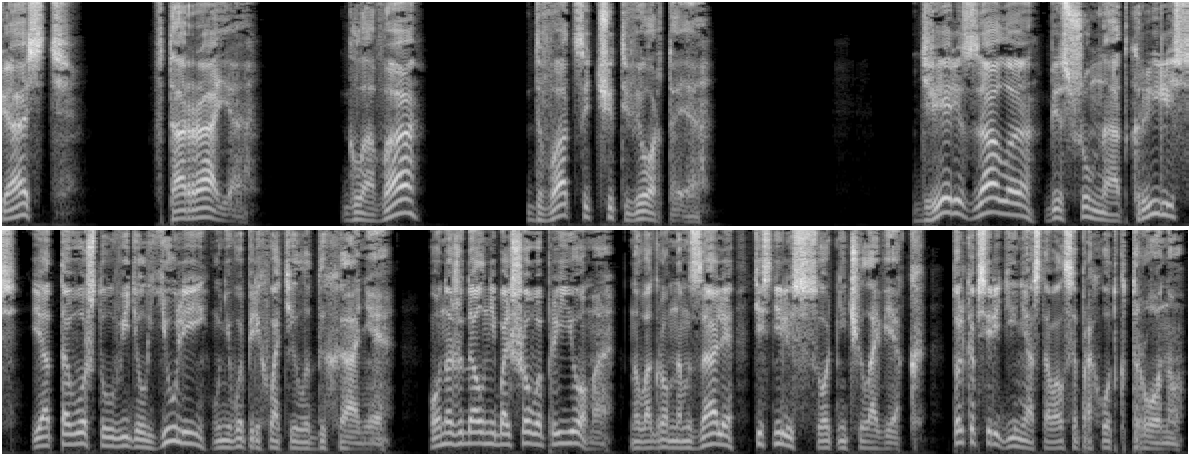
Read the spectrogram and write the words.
Часть вторая. Глава двадцать четвертая. Двери зала бесшумно открылись, и от того, что увидел Юлий, у него перехватило дыхание. Он ожидал небольшого приема, но в огромном зале теснились сотни человек. Только в середине оставался проход к трону.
